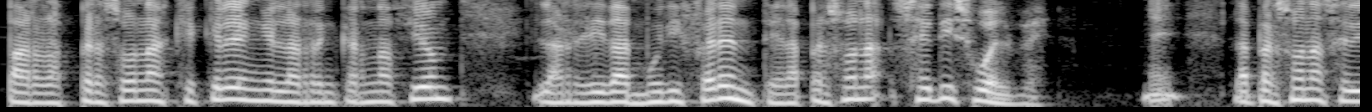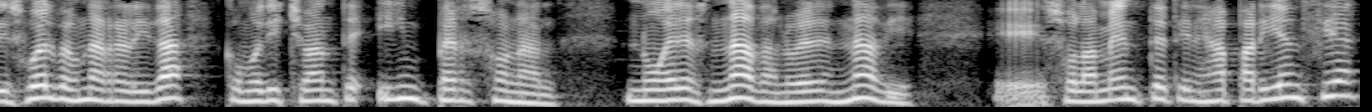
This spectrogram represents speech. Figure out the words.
para las personas que creen en la reencarnación, la realidad es muy diferente, la persona se disuelve. ¿eh? La persona se disuelve, es una realidad, como he dicho antes, impersonal. No eres nada, no eres nadie. solamente tienes apariencia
